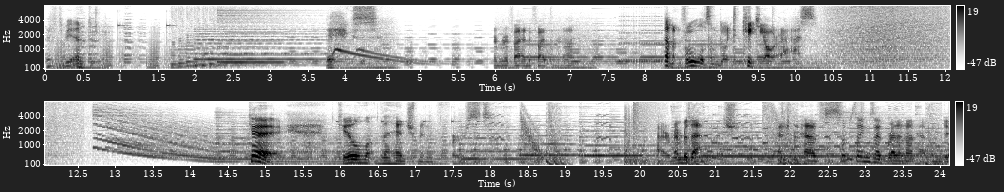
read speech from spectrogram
It has to be empty. I had to fight them or not. Stubborn fools, I'm going to kick your ass. Okay. Kill the henchman first. I remember that much. Henchmen have some things I'd rather not have them do.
